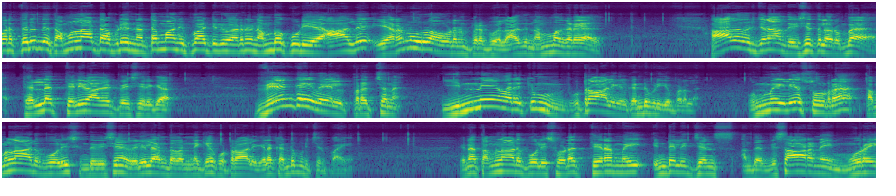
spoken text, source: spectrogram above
ஒருத்தர் இந்த தமிழ்நாட்டை அப்படியே நட்டமாக நிப்பாட்டிடுவாருன்னு நம்பக்கூடிய ஆள் இரநூறுவா உடன் பிறப்புகள் அது நம்ம கிடையாது. ஆதவர்ஜனா அந்த விஷயத்தில் ரொம்ப தெல்ல தெளிவாகவே பேசியிருக்கார். வேங்கை வயல் பிரச்சனை இன்னே வரைக்கும் குற்றவாளிகள் கண்டுபிடிக்கப்படலை. உண்மையிலேயே சொல்கிறேன் தமிழ்நாடு போலீஸ் இந்த விஷயம் வெளியில் வந்தவன்னைக்கே குற்றவாளிகளை கண்டுபிடிச்சிருப்பாங்க. ஏன்னா தமிழ்நாடு போலீஸோட திறமை இன்டெலிஜென்ஸ் அந்த விசாரணை முறை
